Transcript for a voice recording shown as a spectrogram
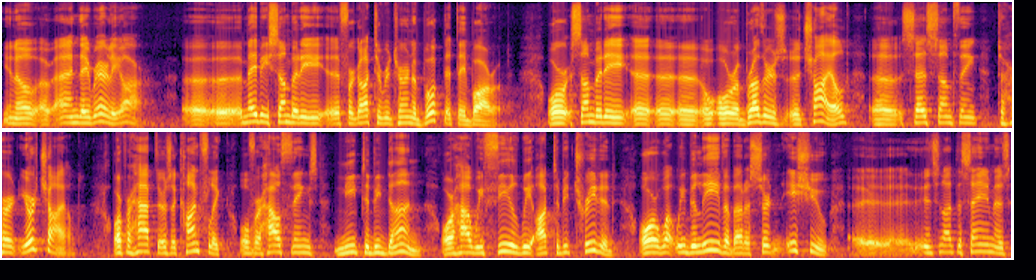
you know, uh, and they rarely are. Uh, maybe somebody uh, forgot to return a book that they borrowed, or somebody, uh, uh, uh or a brother's child says something to hurt your child, or perhaps there's a conflict over how things need to be done, or how we feel we ought to be treated, or what we believe about a certain issue. It's not the same as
